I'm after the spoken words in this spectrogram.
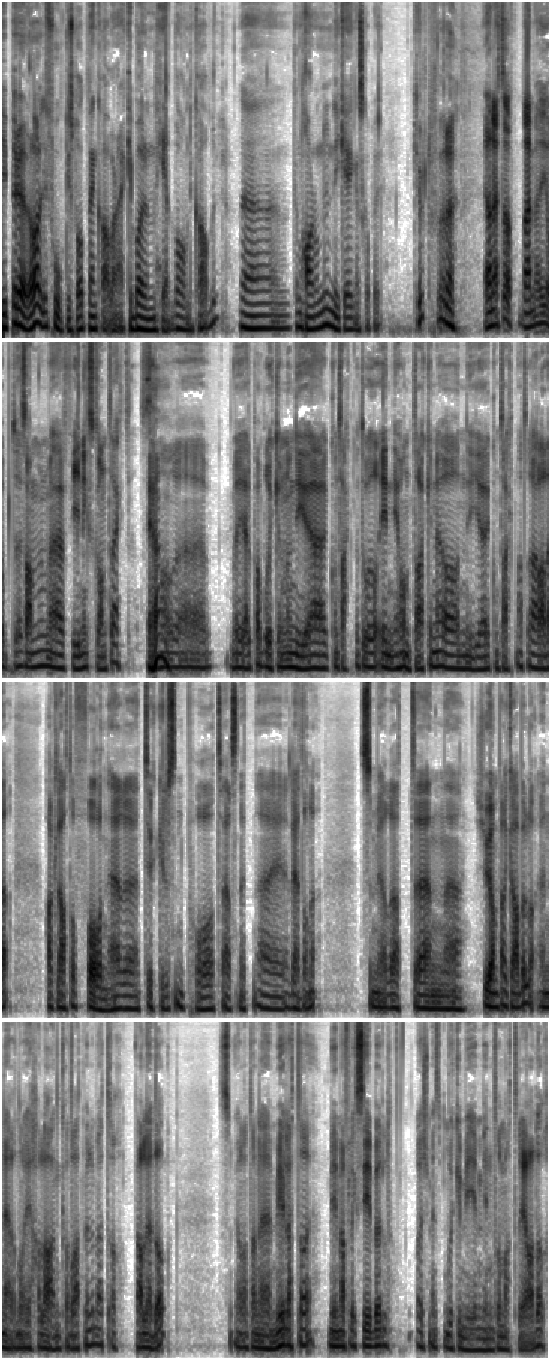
vi prøver å ha litt fokus på at den kabelen er ikke bare en helt vanlig kabel. Den har noen unike egenskaper. Kult. for det. Ja, nettopp. Nei, Vi jobbet sammen med Phoenix Contact. Som Ja. har, eh, ved hjelp av å bruke noen nye kontaktmetoder inni håndtakene og nye kontaktmaterialer der, har klart å få ned tykkelsen på tverrsnittene i lederne. Som gjør at en eh, 20 ampere-kabel er nede nå i halvannen kvadratmillimeter per leder. Som gjør at den er mye lettere, mye mer fleksibel, og ikke minst bruker mye mindre materialer.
